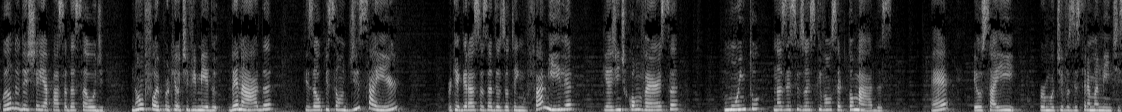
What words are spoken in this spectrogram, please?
Quando eu deixei a pasta da saúde, não foi porque eu tive medo de nada, fiz a opção de sair, porque graças a Deus eu tenho família e a gente conversa muito nas decisões que vão ser tomadas. É, eu saí por motivos extremamente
